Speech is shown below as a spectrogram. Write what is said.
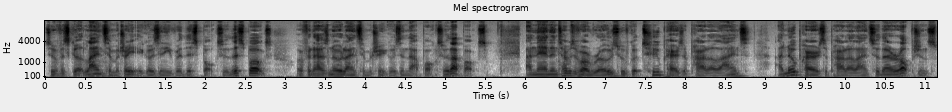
So if it's got line symmetry, it goes in either this box or this box, or if it has no line symmetry, it goes in that box or that box. And then in terms of our rows, we've got two pairs of parallel lines and no pairs of parallel lines, so there are options.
